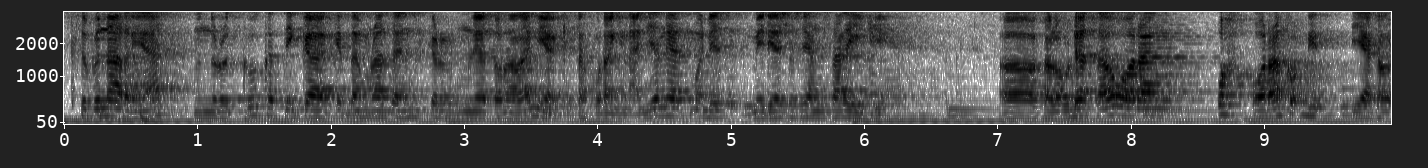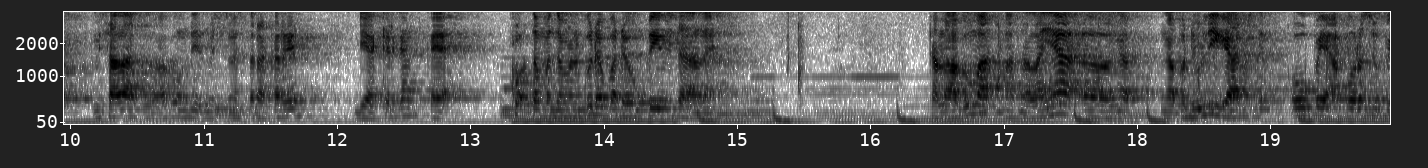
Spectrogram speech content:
sebenarnya menurutku ketika kita merasa insecure melihat orang lain ya kita kurangin aja lihat media media sosial misalnya IG. Eh, kalau udah tahu orang wah orang kok di, ya kalau misalnya aku aku di semester akhir kan, di akhir kan kayak kok teman-temanku udah pada UP misalnya? Kalau aku ma- masalahnya eh, nggak nggak peduli kan mesti UP aku harus UP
